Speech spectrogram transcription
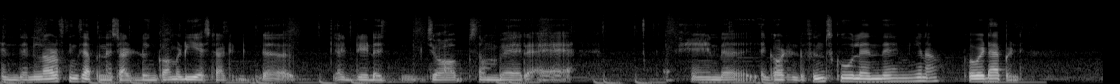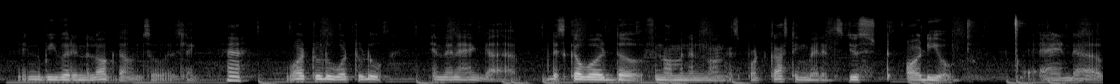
and then a lot of things happened. I started doing comedy. I started. Uh, I did a job somewhere, uh, and uh, I got into film school. And then you know, COVID happened, and we were in a lockdown. So I was like, huh, what to do? What to do? And then I uh, discovered the phenomenon known as podcasting, where it's just audio, and uh,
